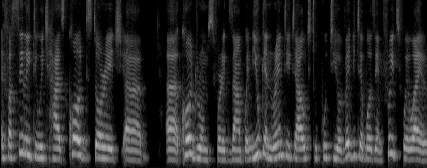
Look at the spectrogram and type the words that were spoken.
a facility which has cold storage. Uh, uh, cold rooms, for example, and you can rent it out to put your vegetables and fruits for a while.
